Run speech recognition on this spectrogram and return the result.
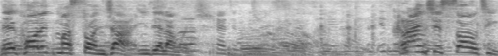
They call it masonja in their language. Crunchy, salty.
